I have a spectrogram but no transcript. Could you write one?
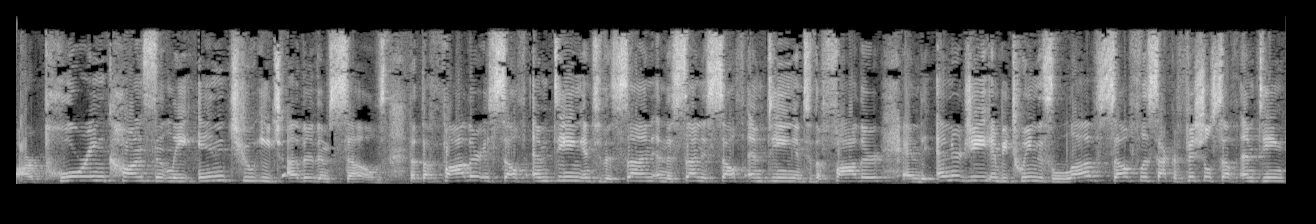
are pouring constantly into each other themselves. That the Father is self emptying into the Son, and the Son is self emptying into the Father. And the energy in between this love, selfless, sacrificial self emptying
